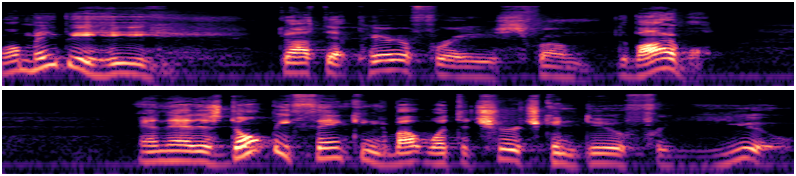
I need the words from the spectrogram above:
well maybe he got that paraphrase from the bible and that is don't be thinking about what the church can do for you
